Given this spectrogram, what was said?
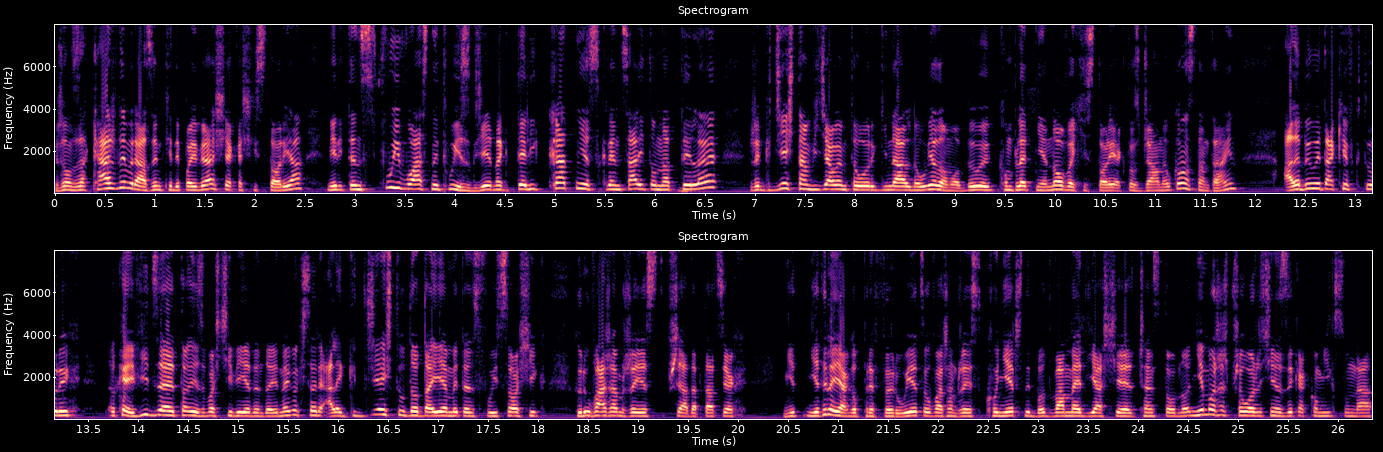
że on za każdym razem, kiedy pojawiała się jakaś historia, mieli ten swój własny twist, gdzie jednak delikatnie skręcali to na tyle, że gdzieś tam widziałem tą oryginalną, wiadomo, były kompletnie nowe historie, jak to z Joanną Constantine, ale były takie, w których, okej, okay, widzę, to jest właściwie jeden do jednego historii, ale gdzieś tu dodajemy ten swój sosik, który uważam, że jest przy adaptacjach nie, nie tyle ja go preferuję, co uważam, że jest konieczny, bo dwa media się często, no nie możesz przełożyć języka komiksu na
